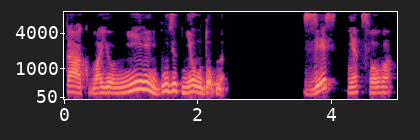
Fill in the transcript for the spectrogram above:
так в моем мире будет неудобно. Здесь нет слова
